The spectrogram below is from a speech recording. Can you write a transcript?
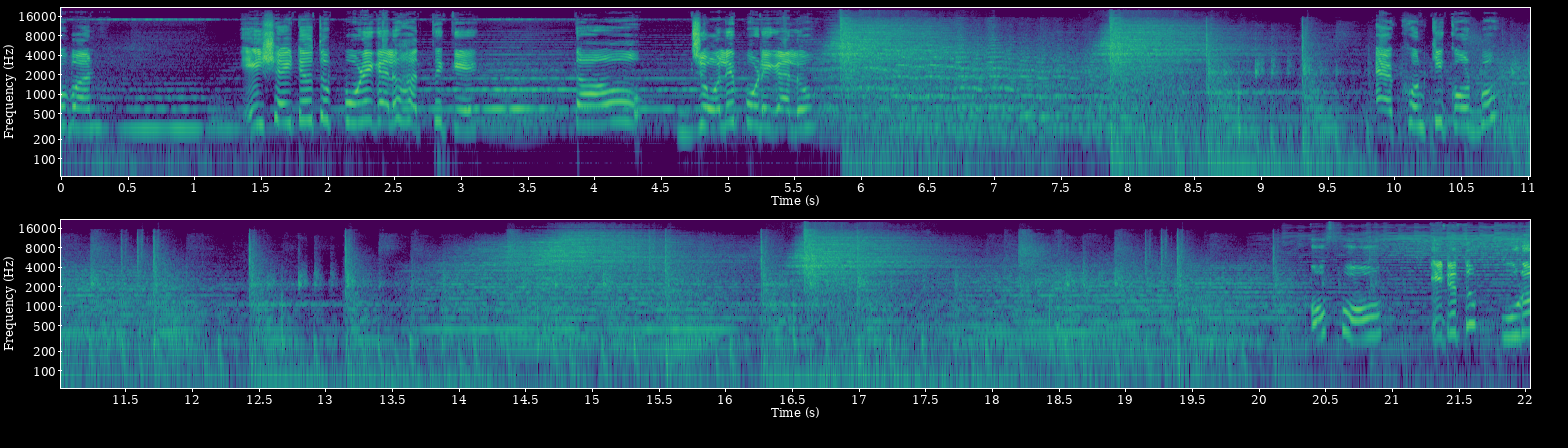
ভগবান। এই শাড়িটাও তো পড়ে গেল হাত থেকে। তাও জলে পড়ে গেল। এখন কি করব? ওহো এটা তো পুরো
